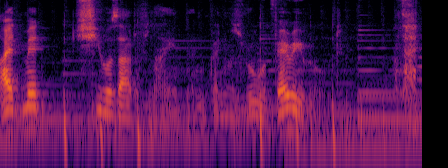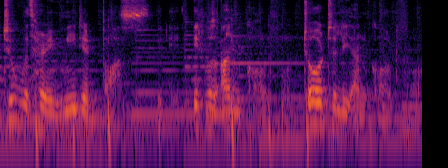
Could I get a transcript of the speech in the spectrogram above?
I admit she was out of line and, was rude, very rude. And That too with her immediate boss. It, it was uncalled for, totally uncalled for.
